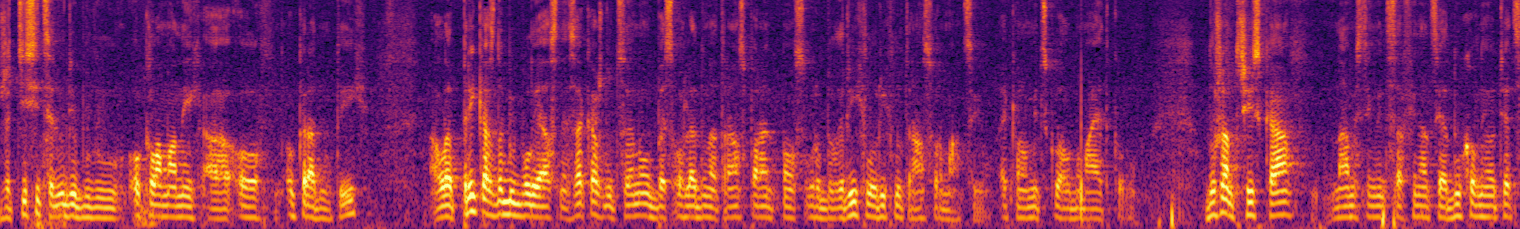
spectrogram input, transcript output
že tisíce ľudí budú oklamaných a okradnutých ale príkaz doby bol jasný. Za každú cenu, bez ohľadu na transparentnosť, urobil rýchlu, rýchlu transformáciu, ekonomickú alebo majetkovú. Dušan Tříska, námestník ministra financia, duchovný otec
